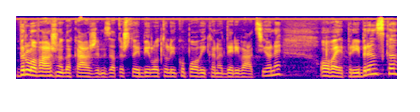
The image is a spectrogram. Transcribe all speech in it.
vrlo važno da kažem, zato što je bilo toliko povika na derivacione. Ova je pribranska.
